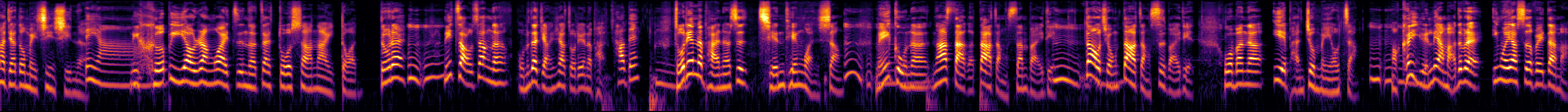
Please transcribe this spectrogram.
大家都没信心了，对呀，你何必要让外资呢再多杀那一端，对不对？嗯嗯。你早上呢，我们再讲一下昨天的盘。好的，嗯，昨天的盘呢是前天晚上，嗯嗯，美股呢纳斯达克大涨三百点，嗯，道琼大涨四百点，我们呢夜盘就没有涨，嗯嗯，哦，可以原谅嘛，对不对？因为要射飞弹嘛，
